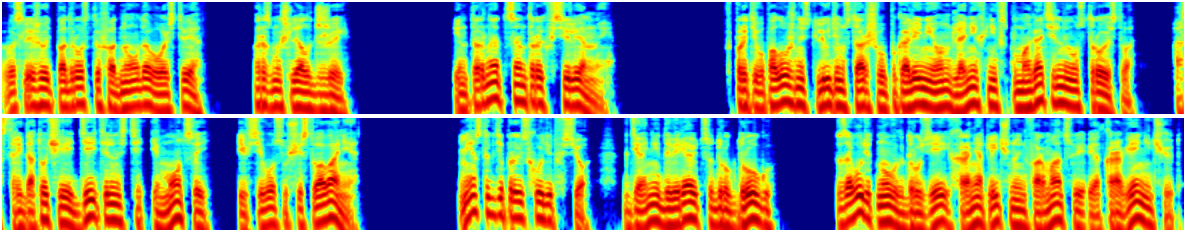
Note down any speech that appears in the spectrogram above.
«Выслеживать подростков — одно удовольствие», — размышлял Джей. «Интернет-центр их вселенной. В противоположность людям старшего поколения он для них не вспомогательное устройство, а средоточие деятельности, эмоций и всего существования. Место, где происходит все, где они доверяются друг другу, заводят новых друзей, хранят личную информацию и откровенничают.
